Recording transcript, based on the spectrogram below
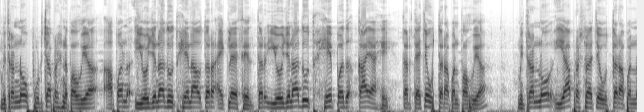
मित्रांनो पुढचा प्रश्न पाहूया. आपण योजनादूत हे नाव तर ऐकले असेल तर योजनादूत हे पद काय आहे? तर त्याचे उत्तर आपण पाहूया. मित्रांनो या प्रश्नाचे उत्तर आपण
